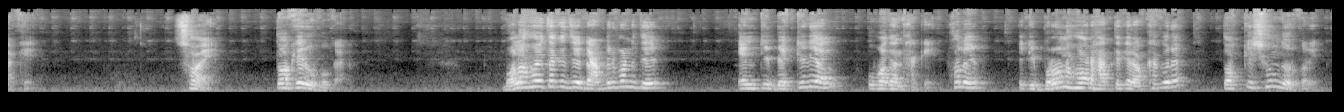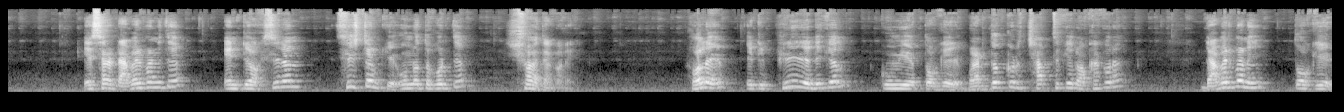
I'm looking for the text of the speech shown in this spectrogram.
রাখে। ছয়, ত্বকের উপকার। বলা হয়ে থাকে যে ডাবের পানিতে অ্যান্টিব্যাকটেরিয়াল উপাদান থাকে, ফলে এটি ব্রণ হওয়ার হাত থেকে রক্ষা করে ত্বককে সুন্দর করে। এছাড়া ডাবের পানিতে অ্যান্টিঅক্সিডেন্ট সিস্টেমকে উন্নত করতে সহায়তা করে। ফলে এটি ফ্রি রেডিক্যাল, কমিয়ে ত্বকের বার্ধক্যর ছাপ থেকে রক্ষা করে। ডাবের পানি ত্বকের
